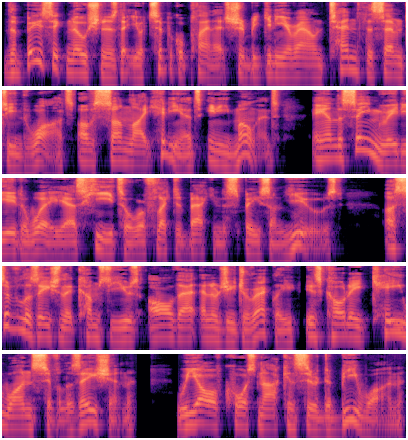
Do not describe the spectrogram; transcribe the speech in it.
The basic notion is that your typical planet should be getting around 10 to the 17th watts of sunlight hitting it any moment, and the same radiated away as heat or reflected back into space unused. A civilization that comes to use all that energy directly is called a K1 civilization. We are, of course, not considered to be one.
